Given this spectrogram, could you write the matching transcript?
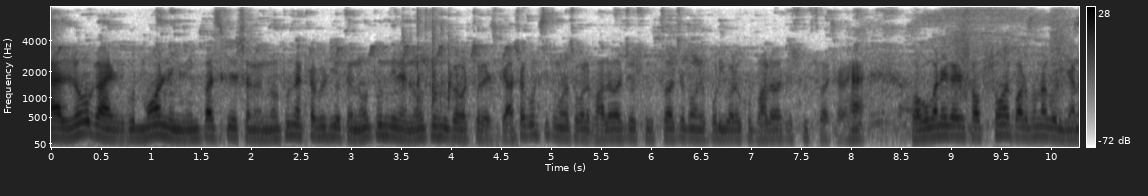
Hello guys good morning. ইম্পাস ক্রিয়েশনের নতুন একটা ভিডিওতে, নতুন দিনে নতুন ব্যাপার চলে এসেছি। আশা করছি তোমরা সকলে ভালো আছো, সুস্থ আছো, তোমাদের পরিবারও খুব ভালো আছে, সুস্থ আছে। হ্যাঁ ভগবানের কাছে সবসময় প্রার্থনা করি যেন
